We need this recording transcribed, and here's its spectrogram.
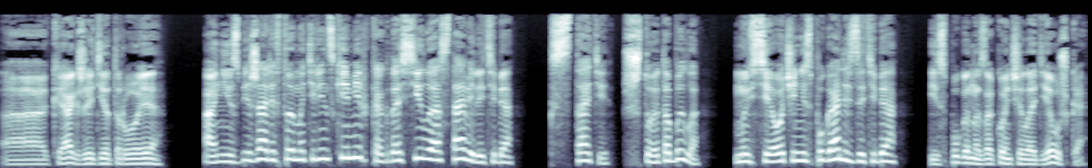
«А как же те трое?» «Они сбежали в твой материнский мир, когда силы оставили тебя. Кстати, что это было? Мы все очень испугались за тебя». Испуганно закончила девушка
